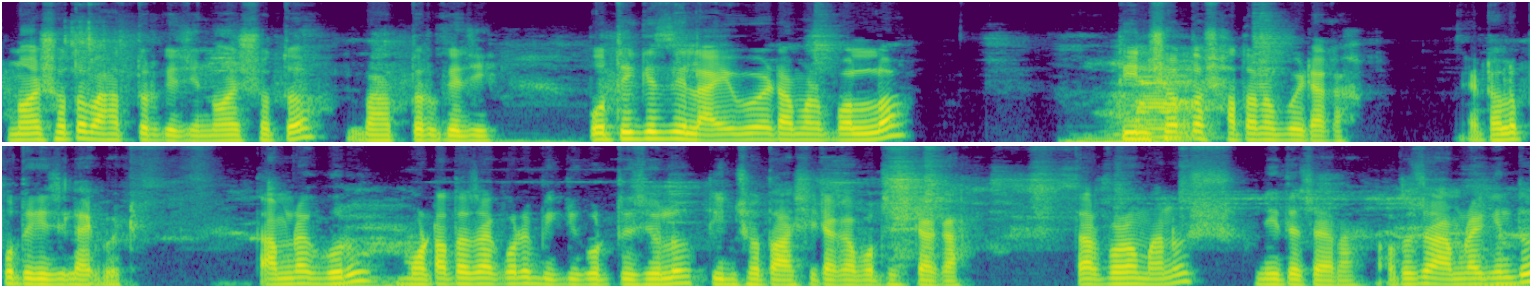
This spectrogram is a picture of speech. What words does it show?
নয়শত বাহাত্তর কেজি, নয়শত বাহাত্তর কেজি। প্রতি কেজি লাইভ ওয়েট আমার পড়ল তিনশত সাতানব্বই টাকা। এটা হলো প্রতি কেজি লাইভ ওয়েট তা আমরা গরু মোটা তাজা করে বিক্রি করতেছি করতেছিল তিনশত আশি টাকা, পঁচিশ টাকা। তারপরও মানুষ নিতে চায় না। অথচ আমরা কিন্তু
